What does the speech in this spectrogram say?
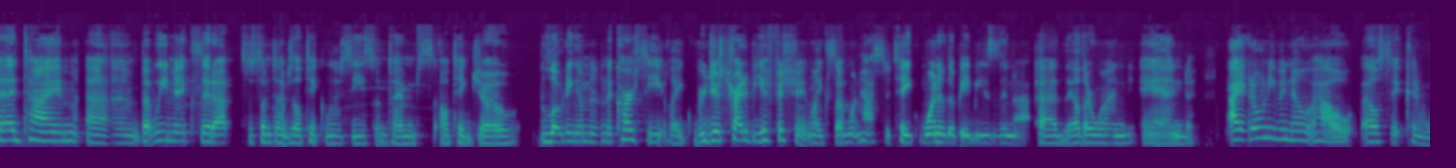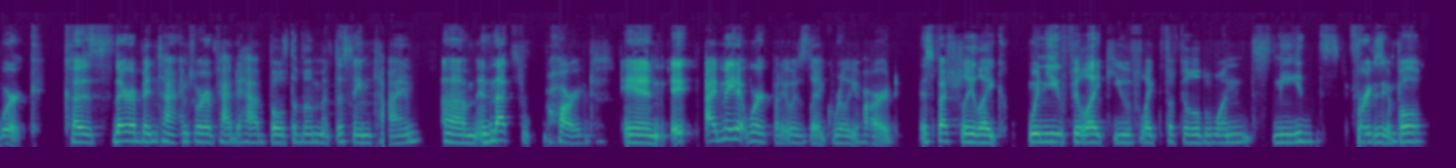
bedtime um, but we mix it up. So sometimes i'll take lucy sometimes i'll take joe. Loading them in the car seat like we just try to be efficient. Like someone has to take one of the babies and uh, the other one. And i don't even know how else it could work because there have been times where i've had to have both of them at the same time. Um, and that's hard. And it i made it work but it was like really hard especially like when you feel like you've like fulfilled one's needs. For example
